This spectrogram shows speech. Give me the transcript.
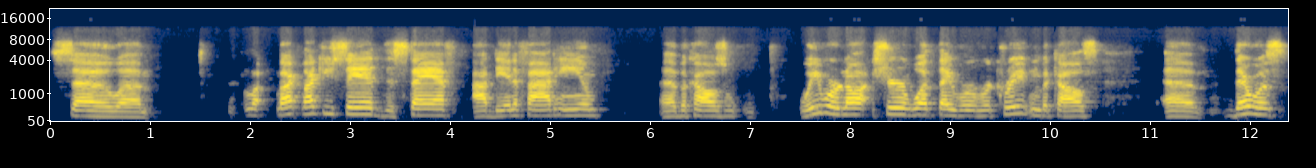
So, um, like like you said, the staff identified him uh, because we were not sure what they were recruiting because uh, there was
